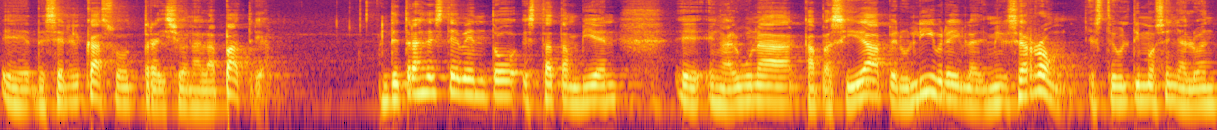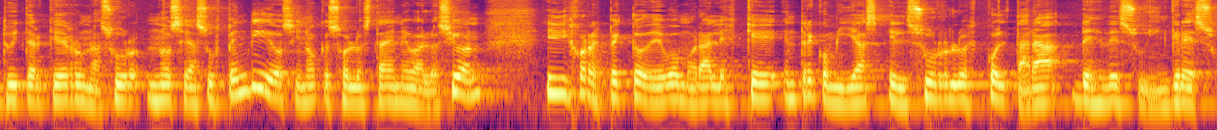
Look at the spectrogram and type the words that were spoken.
eh, de ser el caso, traición a la patria. Detrás de este evento está también eh, en alguna capacidad Perú Libre y Vladimir Cerrón. Este último señaló en Twitter que Runasur no se ha suspendido, sino que solo está en evaluación y dijo respecto de Evo Morales que, entre comillas, el sur lo escoltará desde su ingreso.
